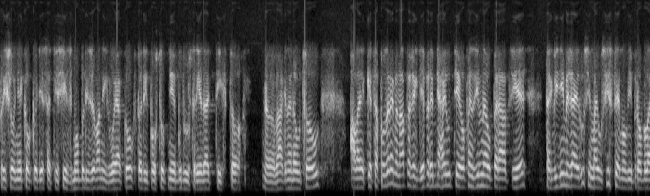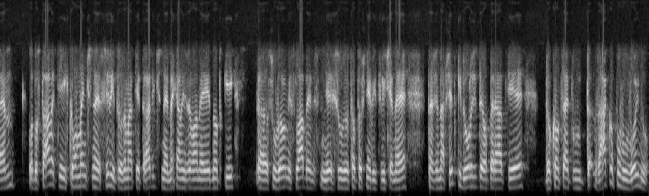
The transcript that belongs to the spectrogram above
prišlo niekoľko desať tisíc mobilizovaných vojakov, ktorí postupne budú striedať týchto e, Wagnerovcov. Ale keď sa pozrieme na to, že kde prebiehajú tie ofenzívne operácie, tak vidíme, že aj Rusi majú systémový problém, lebo stále tie ich konvenčné sily, to znamená tie tradičné mechanizované jednotky, sú veľmi slabé, nie sú dostatočne vycvičené, takže na všetky dôležité operácie, dokonca aj tú zákopovú vojnu,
